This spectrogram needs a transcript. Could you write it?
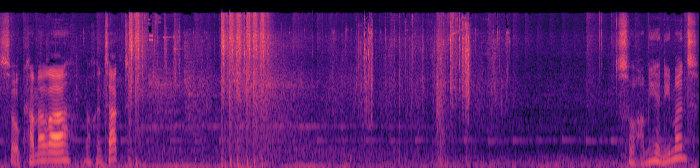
So, Kamera noch intakt. So, haben wir hier niemand?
